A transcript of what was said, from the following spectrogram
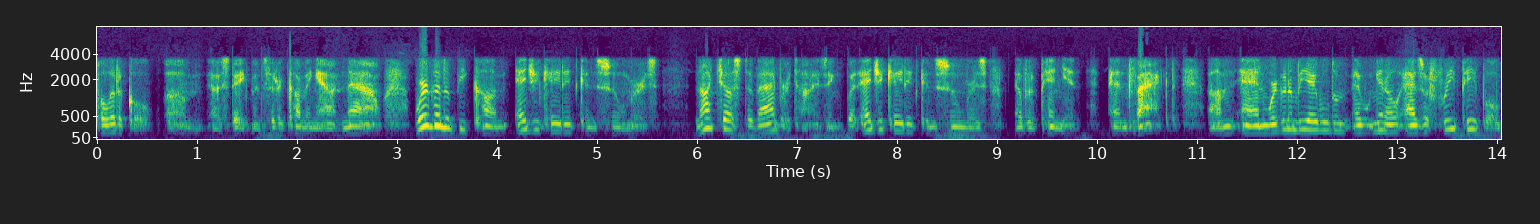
political um, uh, statements that are coming out now. We're going to become educated consumers not just of advertising, but educated consumers of opinion and fact. Um, and we're going to be able to, you know, as a free people,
